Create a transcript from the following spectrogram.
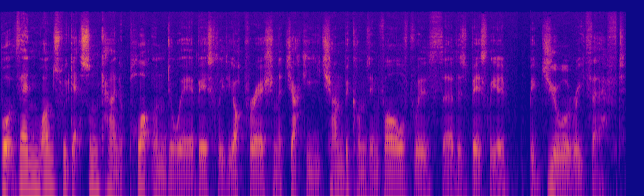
But then once we get some kind of plot underway, basically the operation that Jackie Chan becomes involved with, uh, there's basically a big jewellery theft.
